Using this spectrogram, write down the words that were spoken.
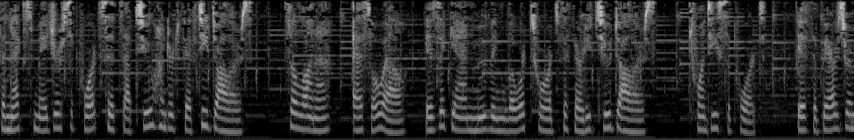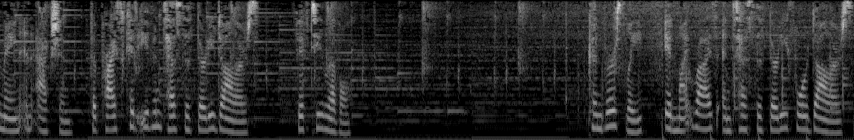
The next major support sits at $250. Solana, SOL, is again moving lower towards the $32. 20 support. If the bears remain in action, the price could even test the $30. 50 level. Conversely, it might rise and test the $34.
